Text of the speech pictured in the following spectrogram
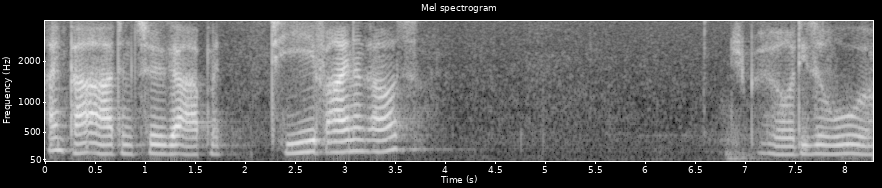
Ein paar Atemzüge atme tief ein und aus. Spüre diese Ruhe.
